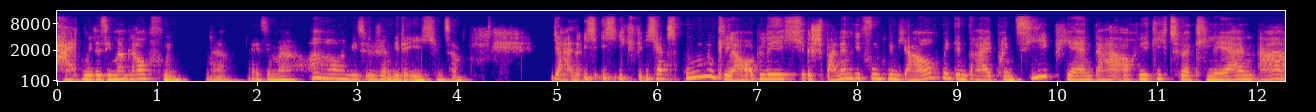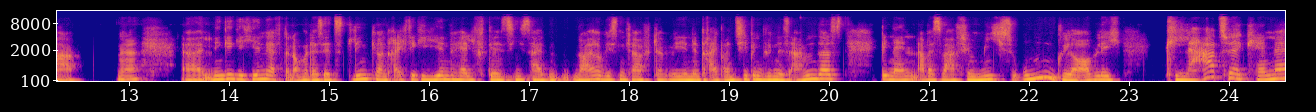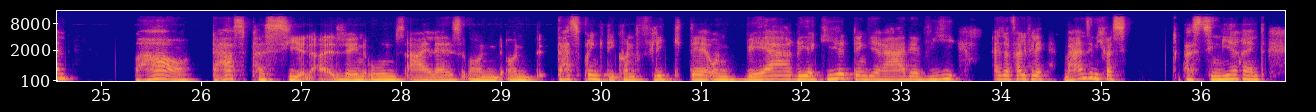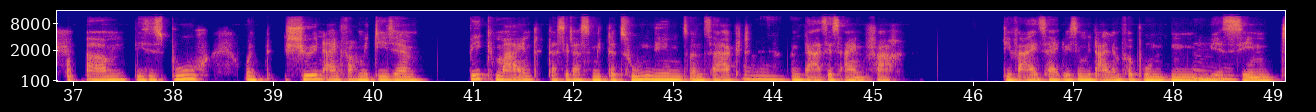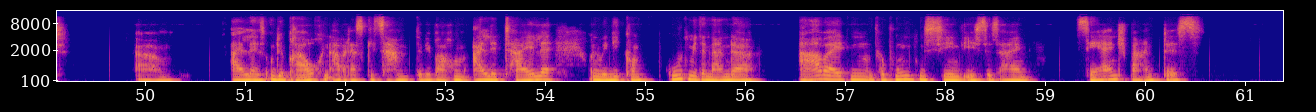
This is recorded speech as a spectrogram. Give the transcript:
halten wir das immer am Laufen. Ja, er ist immer, oh, wieso schon wieder ich und so. Ja, also ich, ich, ich, ich habe es unglaublich spannend gefunden, nämlich auch mit den drei Prinzipien da auch wirklich zu erklären, ah, Ne? Äh, linke Gehirnhälfte, ob man das jetzt linke und rechte Gehirnhälfte, sie ist halt Neurowissenschaftler, wir in den drei Prinzipien würden es anders benennen, aber es war für mich so unglaublich klar zu erkennen, wow, das passiert also in uns alles und, und das bringt die Konflikte und wer reagiert denn gerade wie? Also auf alle Fälle wahnsinnig was faszinierend, ähm, dieses Buch und schön einfach mit diesem Big Mind, dass sie das mit dazu nimmt und sagt, mhm. und das ist einfach die Weisheit, wir sind mit allem verbunden, mhm. wir sind ähm, alles und wir brauchen aber das Gesamte, wir brauchen alle Teile und wenn die gut miteinander arbeiten und verbunden sind, ist es ein sehr entspanntes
